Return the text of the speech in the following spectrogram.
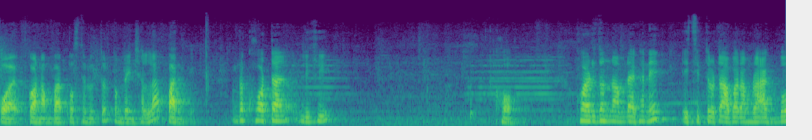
ক ক নাম্বার প্রশ্নের উত্তর তোমরা ইনশাল্লাহ পারবে। আমরা খটা লিখি। খ। খয়ের জন্য আমরা এখানে এই চিত্রটা আবার আমরা আঁকবো।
